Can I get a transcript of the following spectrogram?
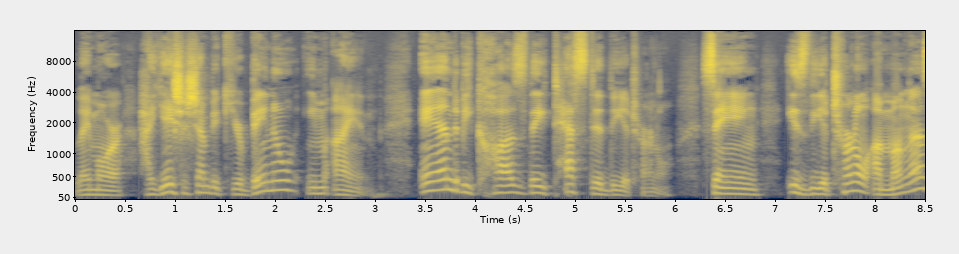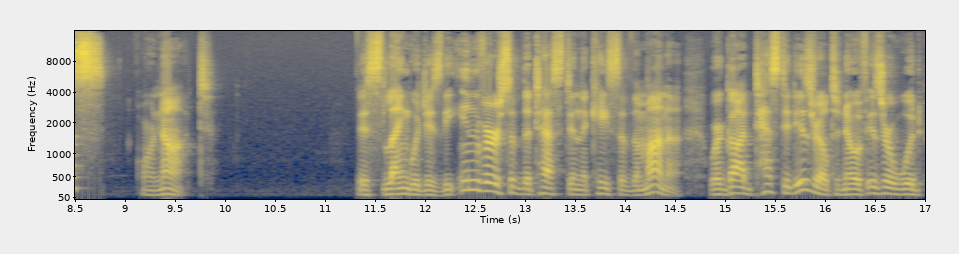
lemor hayesh Hashem b'kirbenu im ayin, and because they tested the Eternal, saying, Is the Eternal among us or not? This language is the inverse of the test in the case of the manna, where God tested Israel to know if Israel would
